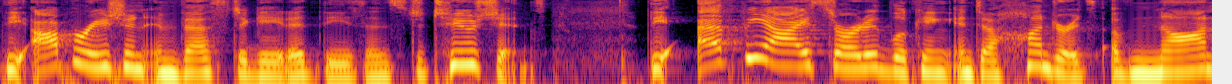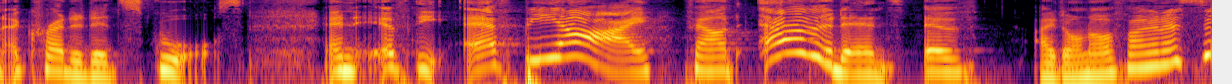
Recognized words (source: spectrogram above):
The operation investigated these institutions. The FBI started looking into hundreds of non accredited schools. And if the FBI found evidence of, I don't know if I'm going to say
